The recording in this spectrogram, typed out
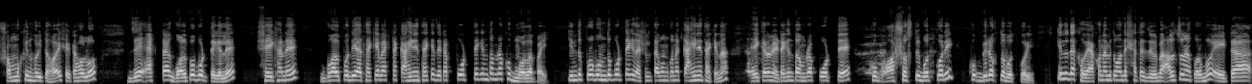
সম্মুখীন হইতে হয় সেটা হলো যে একটা গল্প পড়তে গেলে সেইখানে গল্প দেওয়া থাকে বা একটা কাহিনী থাকে যেটা পড়তে কিন্তু আমরা খুব মজা পাই। কিন্তু প্রবন্ধ পড়তে গেলে আসলে তেমন কোনো কাহিনী থাকে না। এই কারণে এটা কিন্তু আমরা পড়তে খুব অস্বস্তি বোধ করি, খুব বিরক্ত বোধ করি। কিন্তু দেখো, এখন আমি তোমাদের সাথে যেভাবে আলোচনা করব, এইটা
